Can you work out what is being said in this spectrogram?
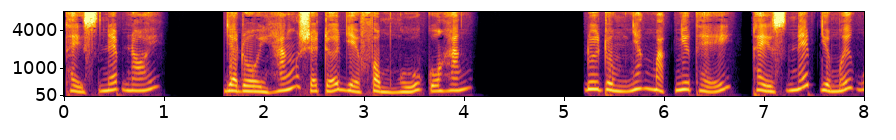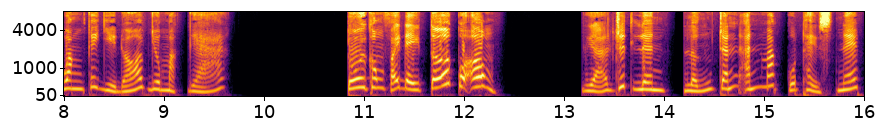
Thầy Snape nói. Và rồi hắn sẽ trở về phòng ngủ của hắn. Đuôi trùng nhăn mặt như thể thầy Snape vừa mới quăng cái gì đó vô mặt gã. Tôi không phải đầy tớ của ông. Gã rít lên lẫn tránh ánh mắt của thầy Snape.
